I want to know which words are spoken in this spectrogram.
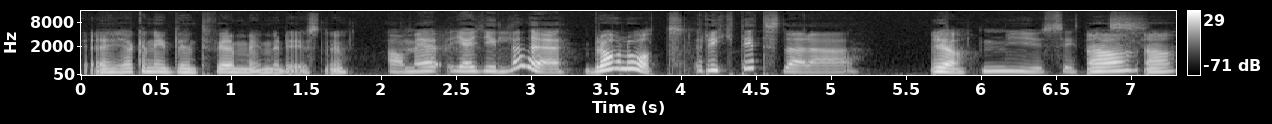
eh, jag kan identifiera mig med det just nu. Ja, men jag, jag gillar det. Bra låt! Riktigt sådär äh, Ja, mysigt, ja, ja.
